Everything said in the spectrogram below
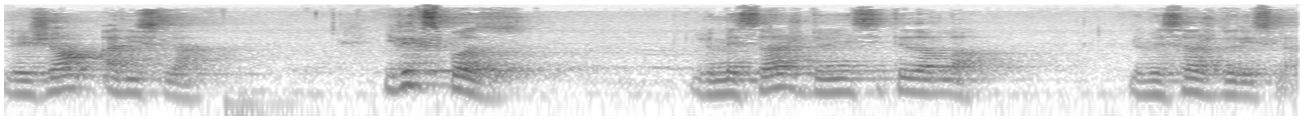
les gens à l'islam. Il expose le message de l'unicité d'Allah, le message de l'islam.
